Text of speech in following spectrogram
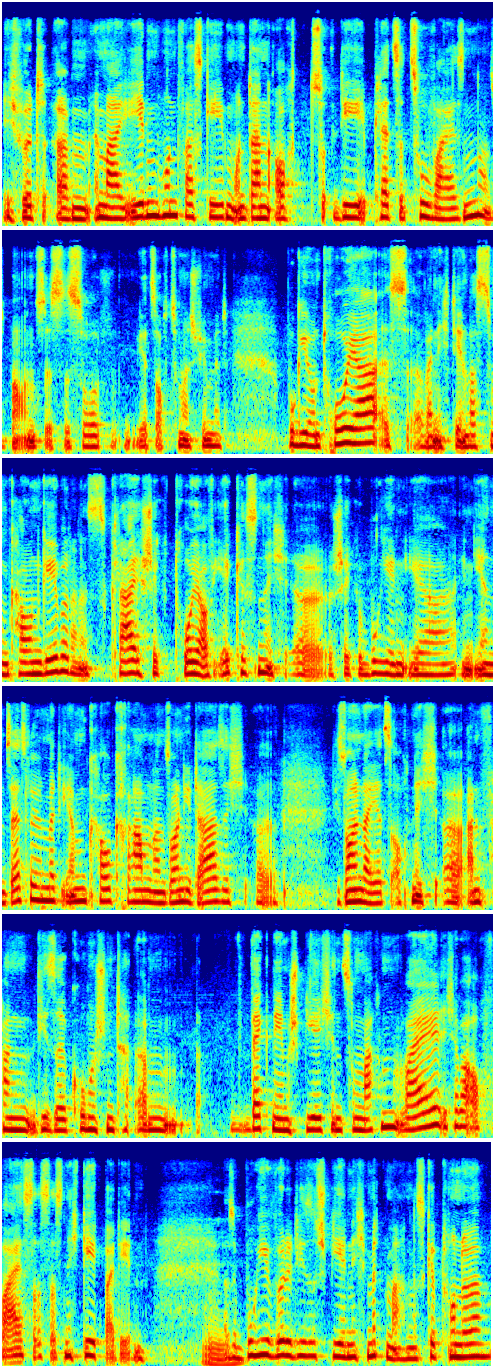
Ich würde ähm, immer jedem Hund was geben und dann auch zu, die Plätze zuweisen. Also bei uns ist es so, jetzt auch zum Beispiel mit Boogie und Troja, ist, wenn ich denen was zum Kauen gebe, dann ist klar, ich schicke Troja auf ihr Kissen, ich äh, schicke Boogie in, ihr, in ihren Sessel mit ihrem Kaukram dann sollen die da sich, äh, die sollen da jetzt auch nicht äh, anfangen, diese komischen ähm, Wegnehmen-Spielchen zu machen, weil ich aber auch weiß, dass das nicht geht bei denen. Mhm. Also Boogie würde dieses Spiel nicht mitmachen. Es gibt Hunde,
